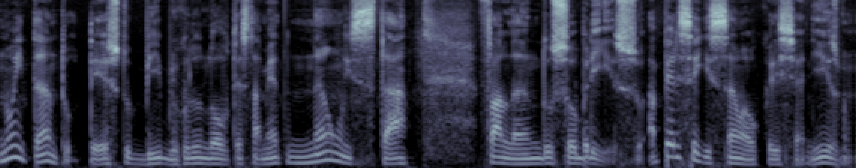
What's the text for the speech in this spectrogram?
No entanto, o texto bíblico do Novo Testamento não está falando sobre isso. A perseguição ao cristianismo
